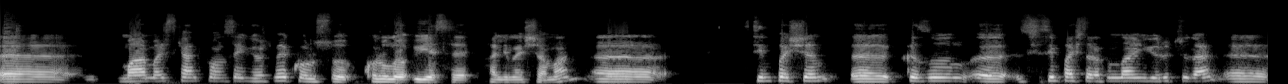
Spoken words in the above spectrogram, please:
Ee, Marmaris Kent Konseyi Yürütme Kurulu, Kurulu üyesi Halime Şaman. Simpaş'ın e, Kızıl e, Simpaş tarafından yürütülen e,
